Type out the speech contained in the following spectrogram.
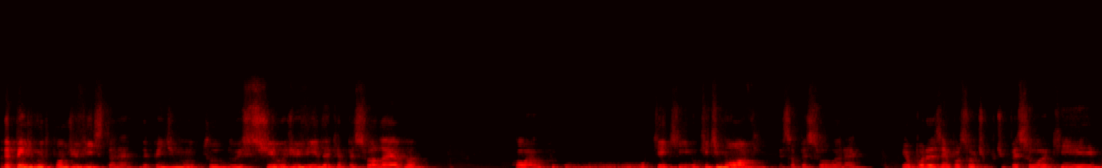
Depende muito do ponto de vista, né? Depende muito do estilo de vida que a pessoa leva, qual é o, o, que que o que que move essa pessoa, né? Eu, por exemplo, sou o tipo de pessoa que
